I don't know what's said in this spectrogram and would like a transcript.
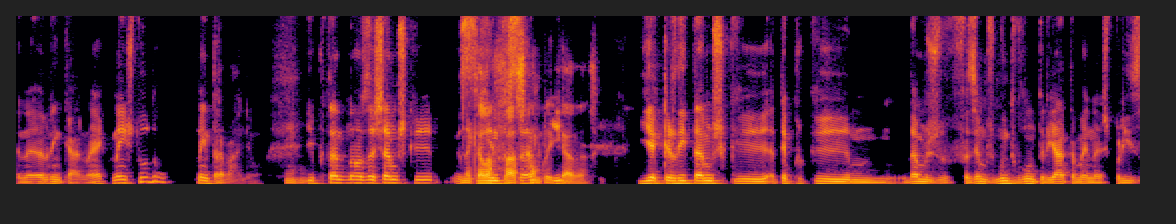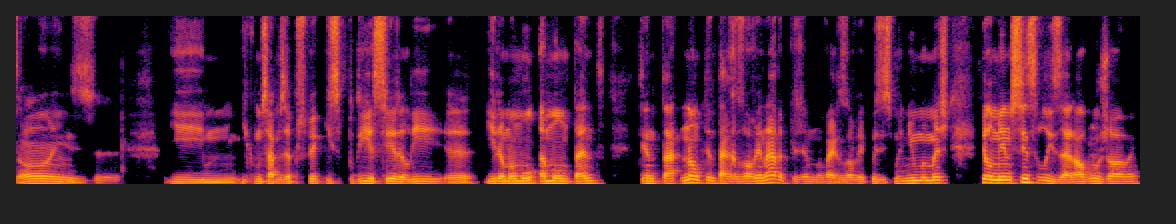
a brincar, não é? Que nem estudam, nem trabalham. Uhum. E portanto nós achamos que. Naquela fase complicada. E, e acreditamos que, até porque hum, damos, fazemos muito voluntariado também nas prisões uh, e, e começámos a perceber que isso podia ser ali, uh, ir a, a, montante, tentar, não tentar resolver nada, porque a gente não vai resolver coisíssima nenhuma, mas pelo menos sensibilizar alguns jovens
